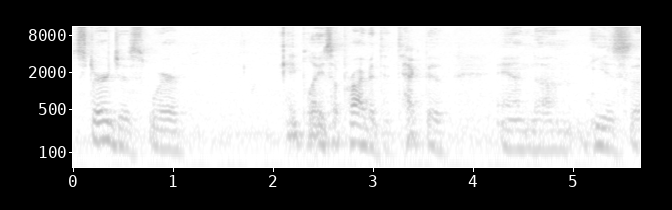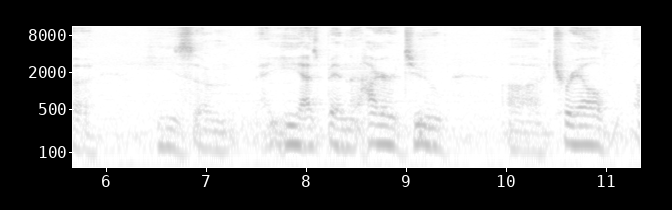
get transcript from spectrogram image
Sturges, where he plays a private detective, and um, he's uh, he's um, he has been hired to uh, trail uh,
